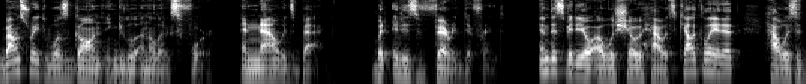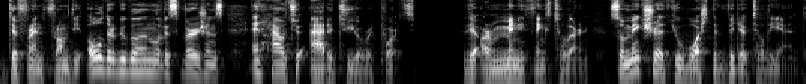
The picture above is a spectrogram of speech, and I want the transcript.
Bounce rate was gone in Google Analytics 4, and now it's back, but it is very different. In this video, I will show you how it's calculated, how is it different from the older Google Analytics versions, and how to add it to your reports. There are many things to learn, so make sure that you watch the video till the end.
